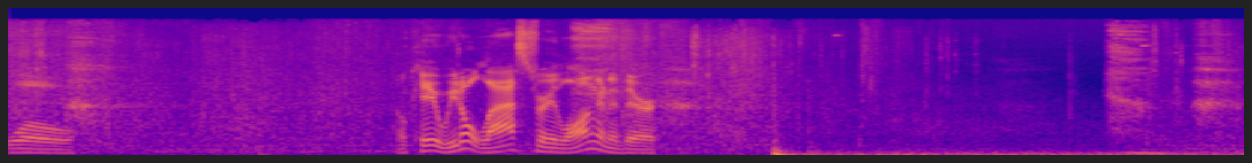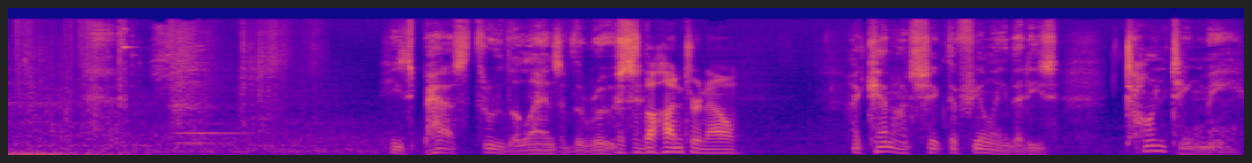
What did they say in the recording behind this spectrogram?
Whoa. Okay, we don't last very long under there. He's passed through the lands of the This Rus. is the hunter now. I cannot shake the feeling that he's taunting me,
